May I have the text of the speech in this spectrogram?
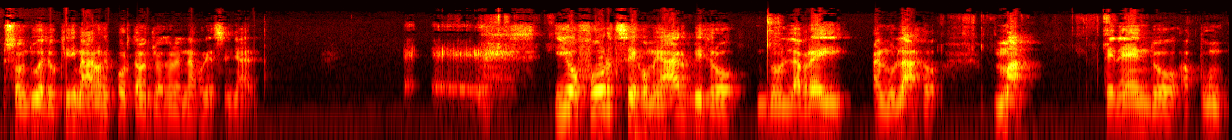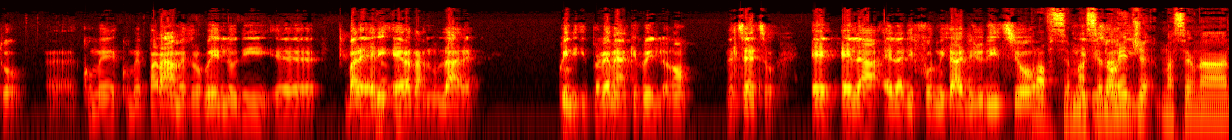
sono due tocchi di mano che portano il giocatore del Napoli a segnare. Eh, io forse come arbitro non l'avrei annullato, ma tenendo appunto eh, come, come, parametro quello di eh, Valeri, era da annullare. Quindi il problema è anche quello, no? Nel senso, è, è, la, è la, difformità di giudizio. Prof, se, ma, se legge, ma, se una,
